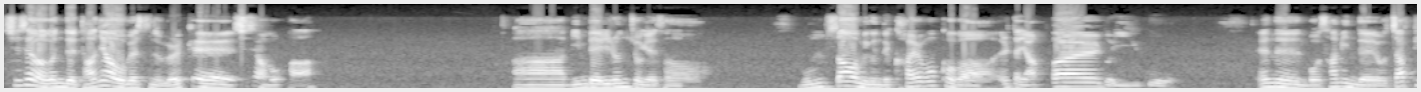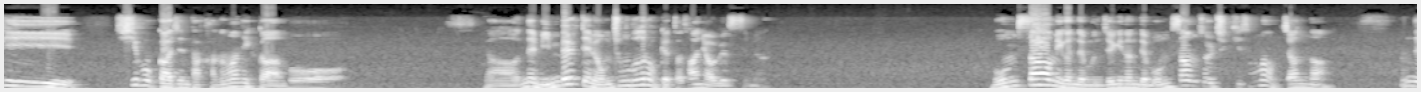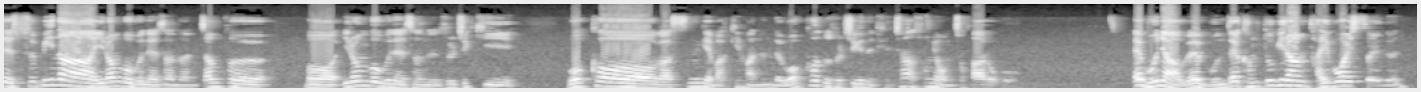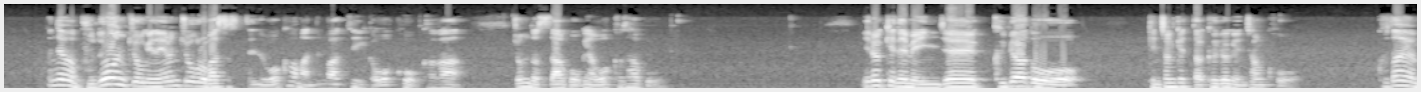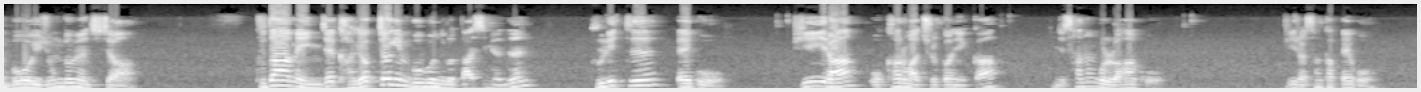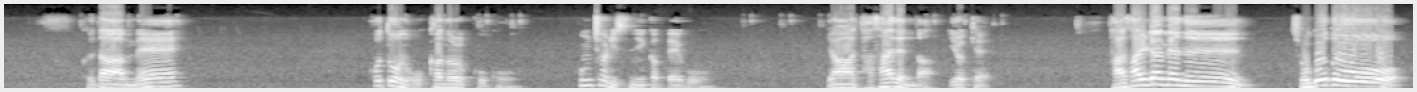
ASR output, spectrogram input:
시세가 근데 다니 아우베스는 왜 이렇게 시세가 높아? 아 민벨 이런 쪽에서 몸싸움이 근데 칼 워커가 일단 약발도 이기고 애는 뭐 3인데 어차피 15까지는 다 가능하니까 뭐 야, 근데 민벨 때문에 엄청 부드럽겠다, 다니아웃으면. 몸싸움이 근데 문제긴 한데, 몸싸움 솔직히 상관없지 않나? 근데 수비나 이런 부분에서는 점프, 뭐, 이런 부분에서는 솔직히 워커가 쓰는 게 맞긴 맞는데, 워커도 솔직히 는 괜찮아. 속력 엄청 빠르고. 애 뭐냐? 왜 뭔데 강뚝이랑 다이버가 있어, 얘는? 근데 뭐 부드러운 쪽이나 이런 쪽으로 봤을 때는 워커가 맞는 것 같으니까 워커 워커가 좀 더 싸고 그냥 워커 사고 이렇게 되면 이제 급여도 괜찮겠다 급여 괜찮고 그 다음에 뭐 이 정도면 진짜 그 다음에 이제 가격적인 부분으로 따지면은 블리트 빼고 비라 오카로 맞출 거니까 이제 사는 걸로 하고 비라 3카 빼고 그 다음에 호돈 오카 넣을 거고 홍철 있으니까 빼고 야 다 사야 된다. 이렇게. 다 살려면은 적어도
